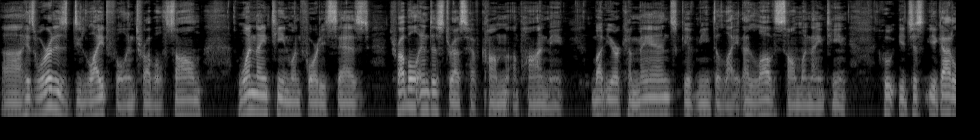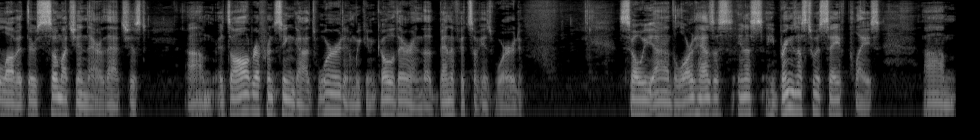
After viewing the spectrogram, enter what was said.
Uh, his word is delightful in trouble. Psalm 119, 140 says, "Trouble and distress have come upon me." But your commands give me delight. I love Psalm 119. Who you just you gotta love it. There's so much in there that just um, it's all referencing God's word, and we can go there and the benefits of His word. So we, uh, the Lord has us in us. He brings us to a safe place. Um,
